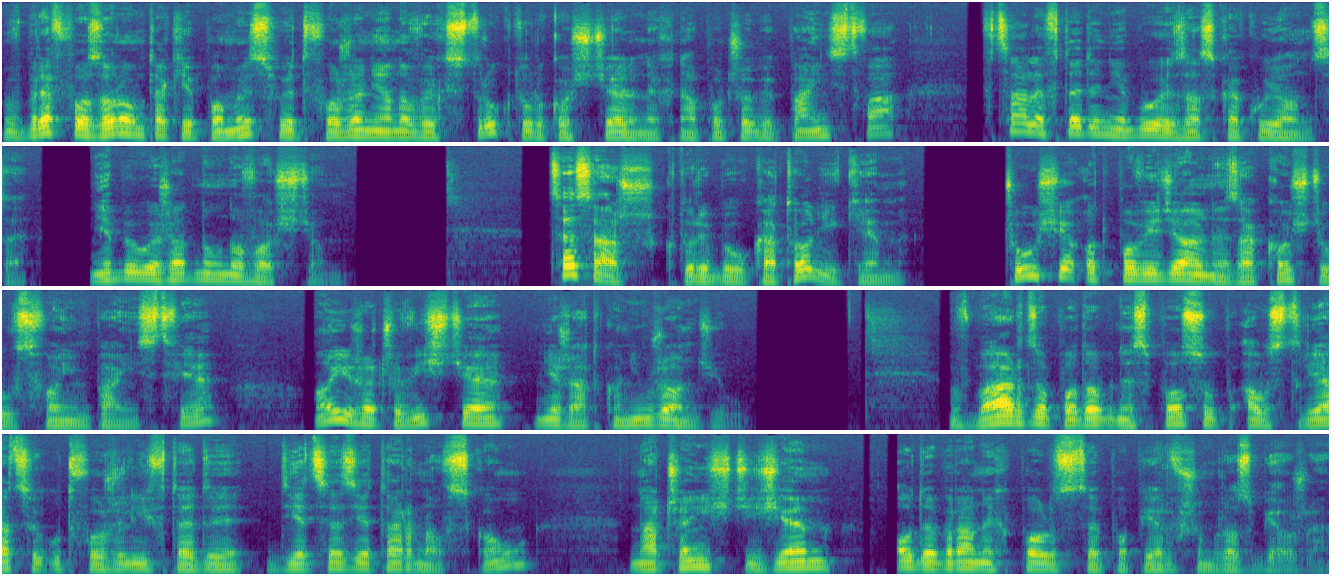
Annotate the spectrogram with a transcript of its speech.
Wbrew pozorom takie pomysły tworzenia nowych struktur kościelnych na potrzeby państwa wcale wtedy nie były zaskakujące, nie były żadną nowością. Cesarz, który był katolikiem, czuł się odpowiedzialny za Kościół w swoim państwie, no i rzeczywiście nierzadko nim rządził. W bardzo podobny sposób Austriacy utworzyli wtedy diecezję tarnowską na części ziem odebranych Polsce po pierwszym rozbiorze.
